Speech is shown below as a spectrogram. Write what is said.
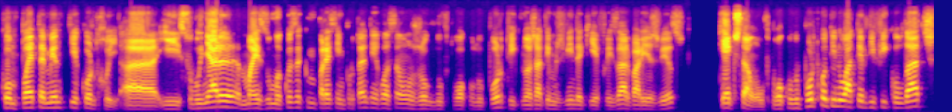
Completamente de acordo, Rui. Uh, e sublinhar mais uma coisa que me parece importante em relação ao jogo do Futebol Clube do Porto e que nós já temos vindo aqui a frisar várias vezes, que é a questão, o Futebol Clube do Porto continua a ter dificuldades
